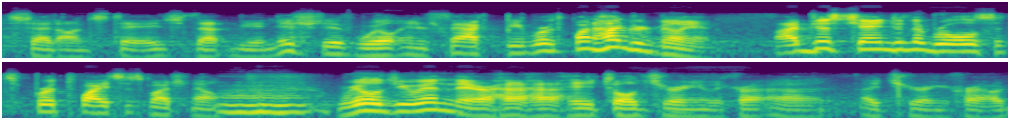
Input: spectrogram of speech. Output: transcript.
said on stage that the initiative will in fact be worth 100 million. I'm just changing the rules. It's worth twice as much now. Mm-hmm. Reeled you in there, haha, he told cheering the uh, a cheering crowd.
